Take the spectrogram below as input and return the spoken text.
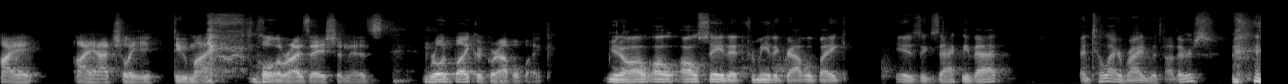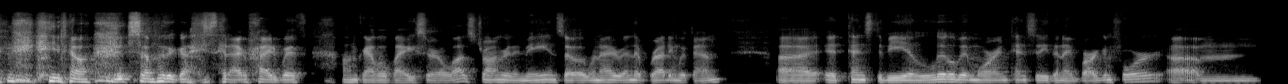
I I actually do my polarization is mm-hmm. road bike or gravel bike. You know, I'll, I'll, I'll say that for me, the gravel bike is exactly that until I ride with others. you know, some of the guys that I ride with on gravel bikes are a lot stronger than me. And so when I end up riding with them, uh, it tends to be a little bit more intensity than I bargained for. Um,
